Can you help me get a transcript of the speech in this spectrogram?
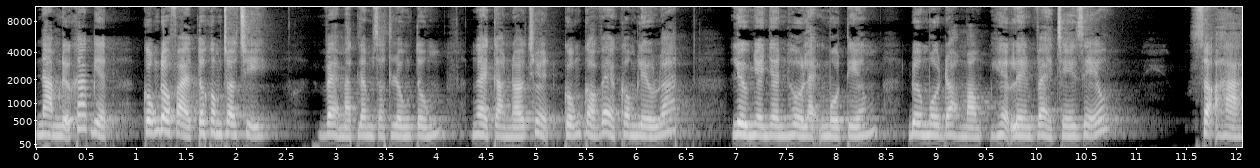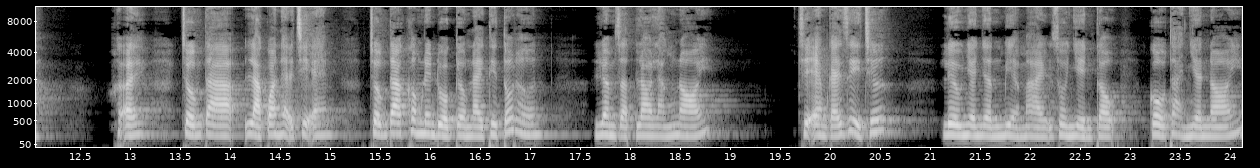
Nam nữ khác biệt, cũng đâu phải tôi không cho chị. Vẻ mặt Lâm Giật lung túng, ngay cả nói chuyện cũng có vẻ không liều loát. Liêu nhân nhân hờ lạnh một tiếng, đôi môi đỏ mọng hiện lên vẻ chế giễu. Sợ hả? Ấy, chúng ta là quan hệ chị em, chúng ta không nên đùa kiểu này thì tốt hơn. Lâm giật lo lắng nói. Chị em cái gì chứ? Liêu nhân nhân mỉa mai rồi nhìn cậu, cô thản nhiên nói.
